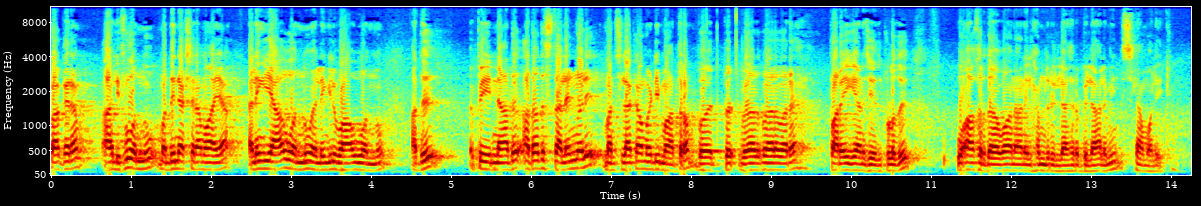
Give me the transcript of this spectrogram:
പകരം അലിഫ് വന്നു മദിനക്ഷരമായ അല്ലെങ്കിൽ യാവ് വന്നു അല്ലെങ്കിൽ വാവ് വന്നു. അത് പിന്നെ അത് അതാത് സ്ഥലങ്ങളിൽ മനസ്സിലാക്കാൻ വേണ്ടി മാത്രം വേറെ വേറെ പറയുകയാണ് ചെയ്തിട്ടുള്ളത്. വാഹൃദാൻ അലഹമുല്ലാ റബിലാലമീൻ അസ്സാം വലൈക്കും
